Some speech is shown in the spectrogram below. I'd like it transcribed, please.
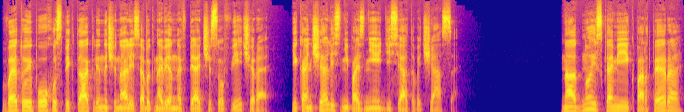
В эту эпоху спектакли начинались обыкновенно в 5 часов вечера и кончались не позднее 10 часа. На одной из скамеек портера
